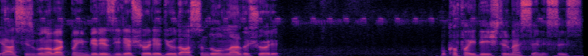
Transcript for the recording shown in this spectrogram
Ya siz buna bakmayın. Brezilya şöyle diyor da aslında onlar da şöyle bu kafayı değiştirmezseniz siz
